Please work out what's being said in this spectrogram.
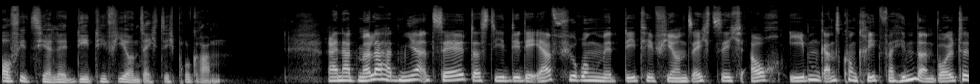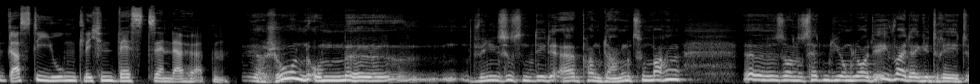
offizielle DT64-Programm. Reinhard Möller hat mir erzählt, dass die DDR-Führung mit DT64 auch eben ganz konkret verhindern wollte, dass die Jugendlichen Westsender hörten. Ja, schon, um äh, wenigstens ein DDR-Pendant zu machen. Äh, sonst hätten die jungen Leute eh weitergedreht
